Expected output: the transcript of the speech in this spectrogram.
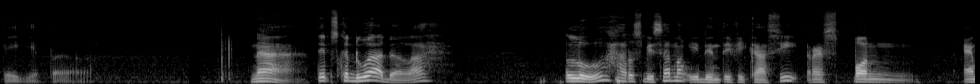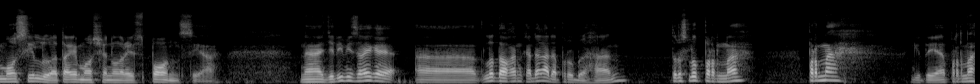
Kayak gitu. Nah, tips kedua adalah lu harus bisa mengidentifikasi respon emosi lu atau emotional response ya. Nah, jadi misalnya kayak uh, lu tau kan kadang ada perubahan, terus lu pernah pernah gitu ya, pernah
